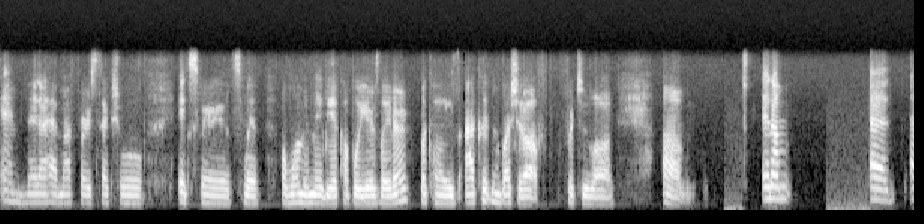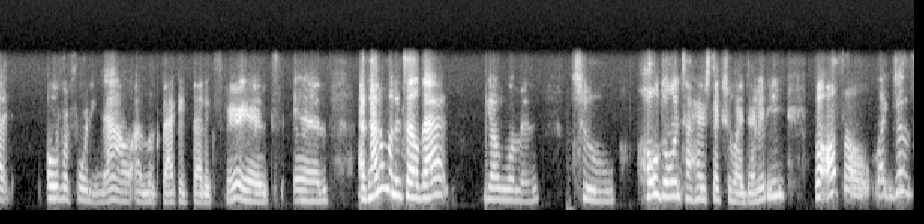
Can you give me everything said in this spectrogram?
and then I had my first sexual experience with a woman maybe a couple years later because I couldn't brush it off for too long. Um, and I'm at, at over 40 now, I look back at that experience and I kind of want to tell that young woman to hold on to her sexual identity, but also like just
